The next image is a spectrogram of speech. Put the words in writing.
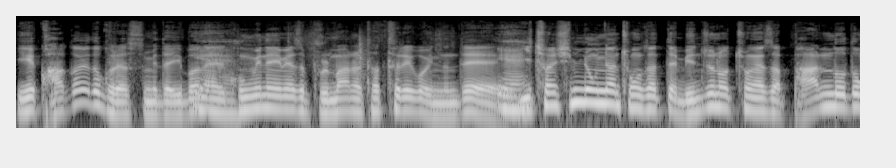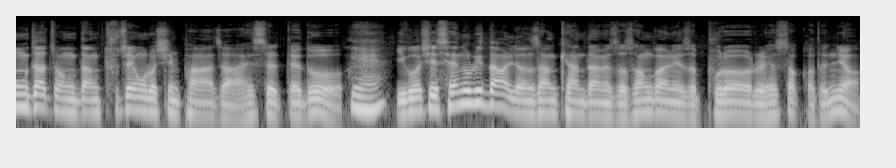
이게 과거에도 그랬습니다. 이번에 예. 국민의힘에서 불만을 터뜨리고 있는데 예. 2016년 총선 때 민주노총에서 반노동자 정당 투쟁으로 심판하자 했을 때도 예. 이것이 새누리당을 연상케 한다면서 선관위에서 불허를 했었거든요.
